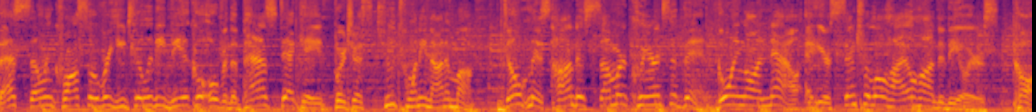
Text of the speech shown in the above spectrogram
best-selling crossover utility vehicle over the past decade for just 229 a month. Don't miss Honda's summer clearance event going on now at your Central Ohio Honda dealers. Call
